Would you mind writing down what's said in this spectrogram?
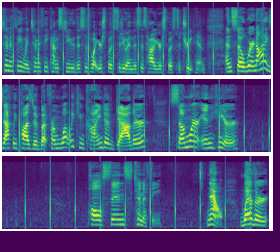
Timothy, when Timothy comes to you, this is what you're supposed to do, and this is how you're supposed to treat him. And so we're not exactly positive, but from what we can kind of gather, somewhere in here, Paul sends Timothy. Now, whether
